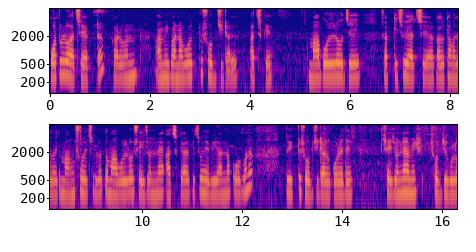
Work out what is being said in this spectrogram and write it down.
পটলও আছে একটা, কারণ আমি বানাবো একটু সবজি ডাল আজকে। মা বলল যে সব কিছুই আছে। আর কালকে আমাদের বাড়িতে মাংস হয়েছিল, তো মা বলল সেই জন্যে আজকে আর কিছু হেভি রান্না করব না। তুই একটু সবজি ডাল করে দে। সেই জন্যে আমি সবজিগুলো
